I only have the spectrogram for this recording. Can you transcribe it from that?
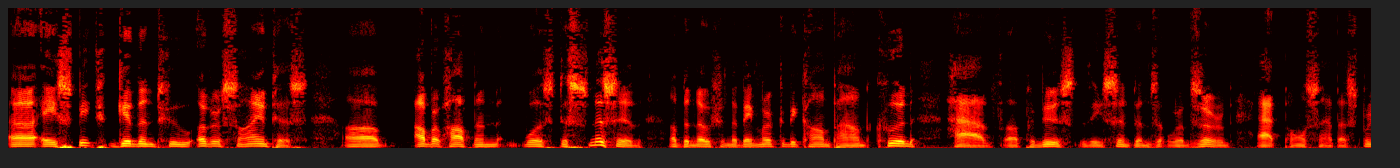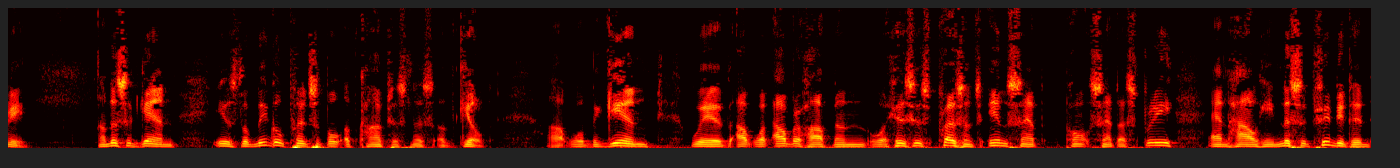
uh, a speech given to other scientists, uh, Albert Hofmann was dismissive of the notion that a mercury compound could have uh, produced the symptoms that were observed at Pont Saint-Esprit. Now this again is the legal principle of consciousness of guilt. Uh, we'll begin with uh, what Albert Hofmann, his, his presence in Saint, Pont Saint-Esprit and how he misattributed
